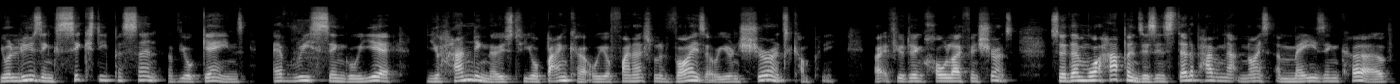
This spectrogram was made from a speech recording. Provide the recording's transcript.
You're losing sixty percent of your gains every single year. You're handing those to your banker or your financial advisor or your insurance company, right? If you're doing whole life insurance. So then what happens is instead of having that nice, amazing curve,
